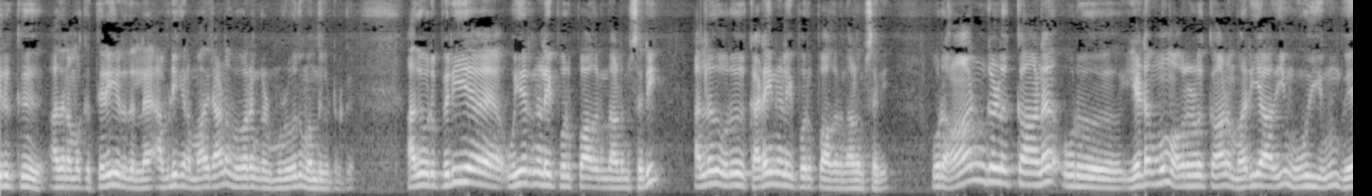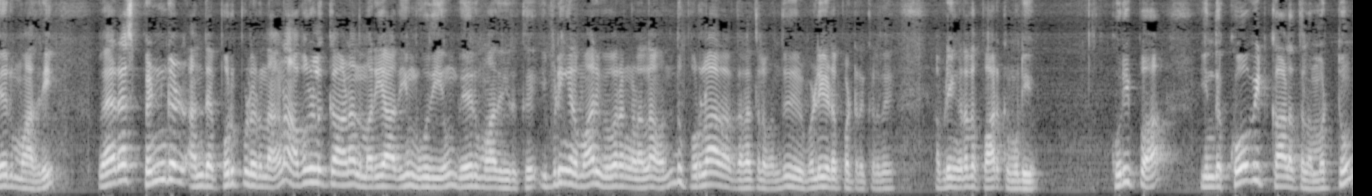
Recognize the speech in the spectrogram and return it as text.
இருக்குது அது நமக்கு தெரியறதில்ல அப்படிங்கிற மாதிரியான விவரங்கள் முழுவதும் வந்துக்கிட்டு இருக்கு. அது ஒரு பெரிய உயர்நிலை பொறுப்பாக இருந்தாலும் சரி அல்லது ஒரு கடைநிலை பொறுப்பாக இருந்தாலும் சரி. ஒரு ஆண்களுக்கான ஒரு இடமும் அவர்களுக்கான மரியாதையும் ஊதியமும் வேறு மாதிரி. வேற பெண்கள் அந்த பொறுப்பில் இருந்தாங்கன்னா அவர்களுக்கான அந்த மரியாதையும் ஊதியமும் வேறு மாதிரி இருக்குது இப்படிங்கிற மாதிரி விவரங்களெல்லாம் வந்து பொருளாதார தளத்தில் வந்து வெளியிடப்பட்டிருக்கிறது அப்படிங்கிறத பார்க்க முடியும். குறிப்பாக இந்த கோவிட் காலத்தில் மட்டும்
